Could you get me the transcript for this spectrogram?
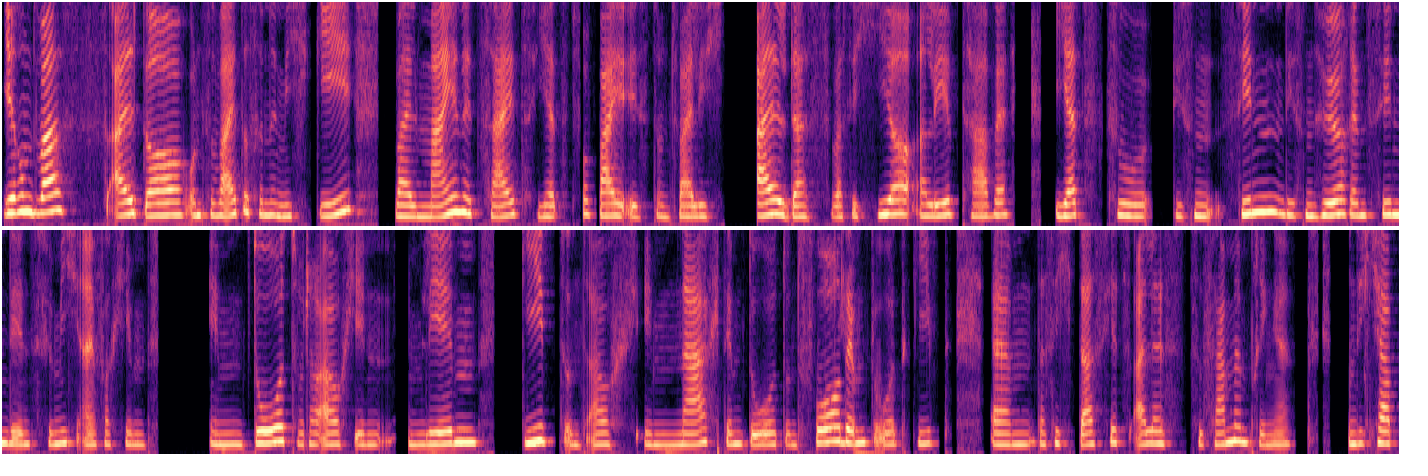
irgendwas, Alter und so weiter, sondern ich gehe, weil meine Zeit jetzt vorbei ist und weil ich all das, was ich hier erlebt habe, jetzt zu diesem Sinn, diesen höheren Sinn, den es für mich einfach im, im Tod oder auch in, im Leben gibt und auch im nach dem Tod und vor dem Tod gibt, ähm, dass ich das jetzt alles zusammenbringe. Und ich habe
